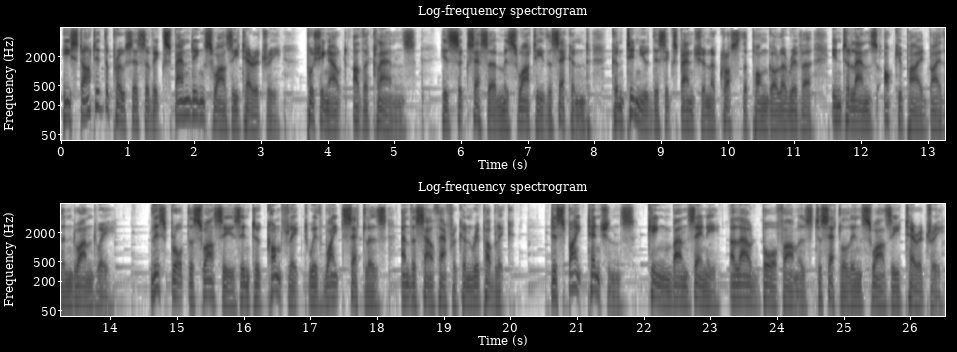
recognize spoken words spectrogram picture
He started the process of expanding Swazi territory, pushing out other clans. His successor, Mswati II, continued this expansion across the Pongola River into lands occupied by the Ndwandwe. This brought the Swazis into conflict with white settlers and the South African Republic. Despite tensions, King Mbandzeni allowed Boer farmers to settle in Swazi territory.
